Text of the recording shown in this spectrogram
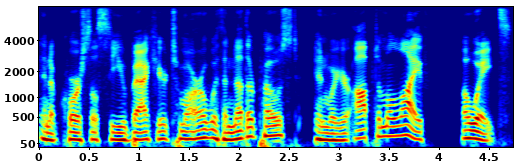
And of course, I'll see you back here tomorrow with another post and where your optimal life awaits.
